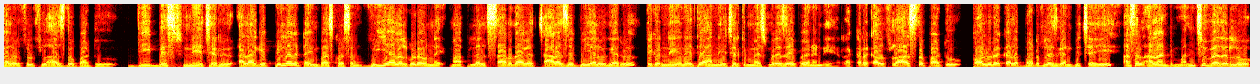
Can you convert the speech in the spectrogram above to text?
కలర్ఫుల్ ఫ్లవర్స్తో పాటు ది బెస్ట్ నేచర్ అలాగే పిల్లల టైం పాస్ కోసం ఉయ్యాలలు కూడా ఉన్నాయి. మా పిల్లలు సరదాగా చాలా సేపు ఉయ్యాలు ఊగారు. ఇక నేనైతే ఆ నేచర్కి మెస్మరైజ్ అయిపోయానండి. రకరకాల ఫ్లవర్స్తో పాటు పలు రకాల బటర్ఫ్లైస్ కనిపించాయి. అసలు అలాంటి మంచి వెదర్లో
